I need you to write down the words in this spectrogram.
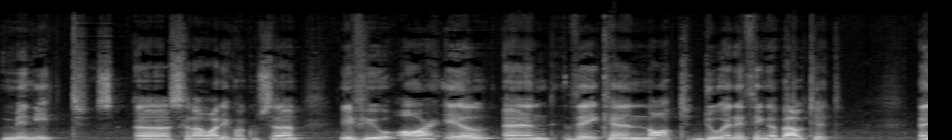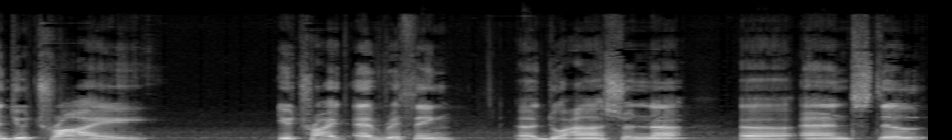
minit. Uh, alaikum salam. If you are ill and they cannot do anything about it, and you try, you tried everything, uh, dua, sunnah, uh, and still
